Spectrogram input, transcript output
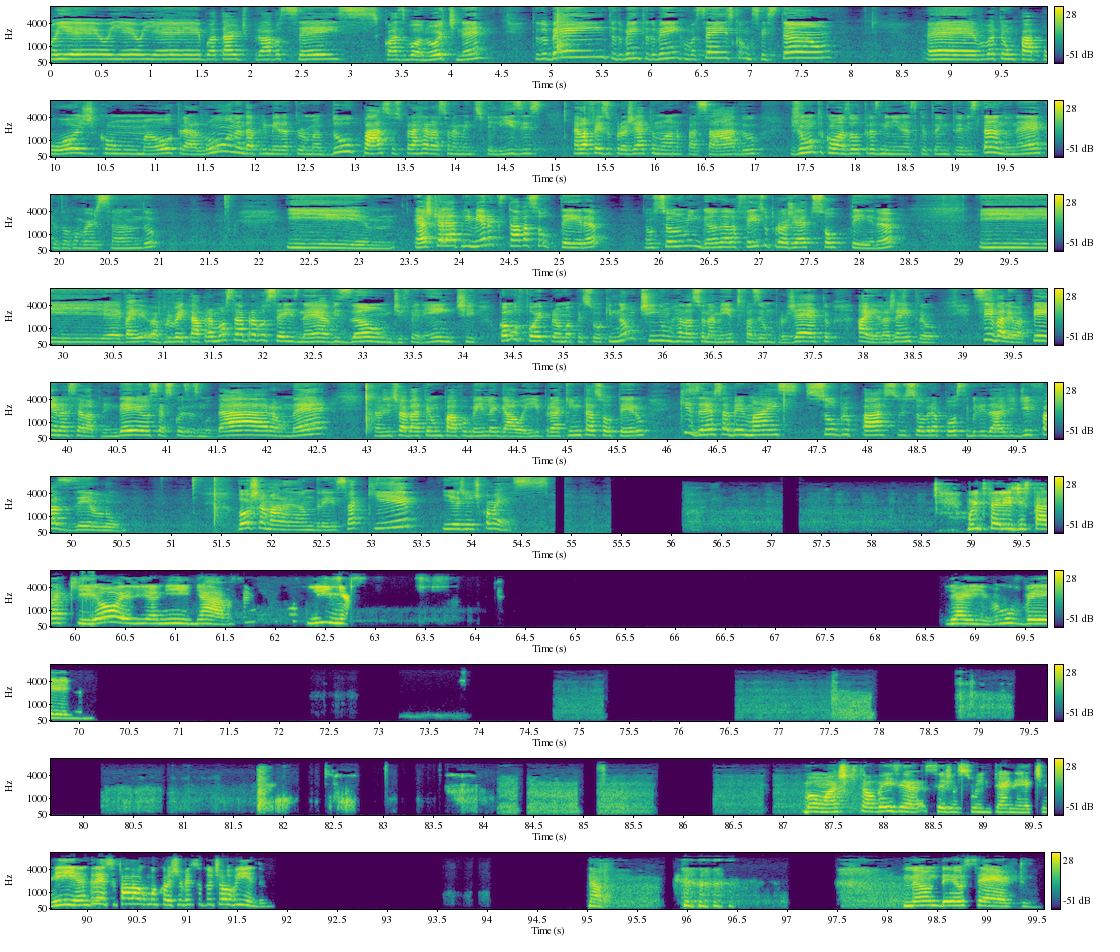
Oiê, oiê, oiê, boa tarde pra vocês, quase boa noite, né? Tudo bem? Tudo bem? Tudo bem com vocês? Como vocês estão? É, vou bater um papo hoje com uma outra aluna da primeira turma do Passos para Relacionamentos Felizes. Ela fez o projeto no ano passado, junto com as outras meninas que eu tô entrevistando, né? Que eu tô conversando. E eu acho que ela é a primeira que estava solteira. Então, se eu não me engano, ela fez o projeto solteira e é, vai aproveitar para mostrar para vocês, né, a visão diferente, como foi para uma pessoa que não tinha um relacionamento fazer um projeto. Aí ela já entrou. Se valeu a pena, se ela aprendeu, se as coisas mudaram, né? Então a gente vai bater um papo bem legal aí para quem tá solteiro, quiser saber mais sobre o passo e sobre a possibilidade de fazê-lo. Vou chamar a Andressa aqui e a gente começa. Muito feliz de estar aqui. Ô, Elianinha, você é muito fofinha. E aí, vamos ver. Bom, acho que talvez é- seja a sua internet aí. Você fala alguma coisa, deixa eu ver se eu tô te ouvindo. Não, não deu certo.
